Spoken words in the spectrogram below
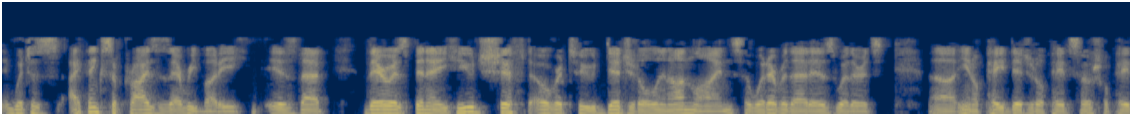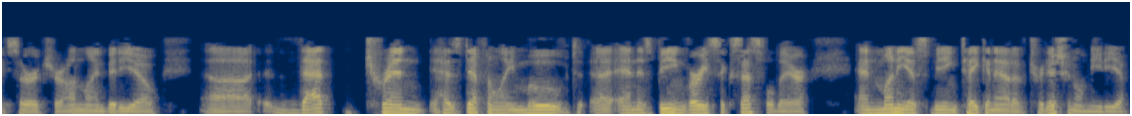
which is, I think surprises everybody is that there has been a huge shift over to digital and online. So whatever that is, whether it's, you know, paid digital, paid social, paid search or online video, uh, that trend has definitely moved uh, and is being very successful there. And money is being taken out of traditional media.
